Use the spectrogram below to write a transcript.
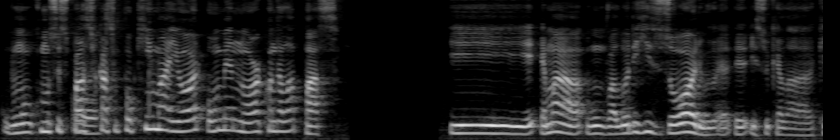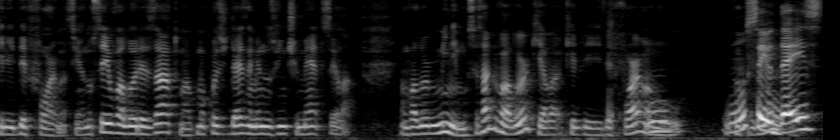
Como se o espaço é. ficasse um pouquinho maior ou menor quando ela passa. E é uma, um valor irrisório é, é, isso que, ela, que ele deforma. Assim. Eu não sei o valor exato, mas alguma coisa de 10 a menos 20 metros, sei lá. É um valor mínimo. Você sabe o valor que, ela, que ele deforma? O, o não sei, o 10,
